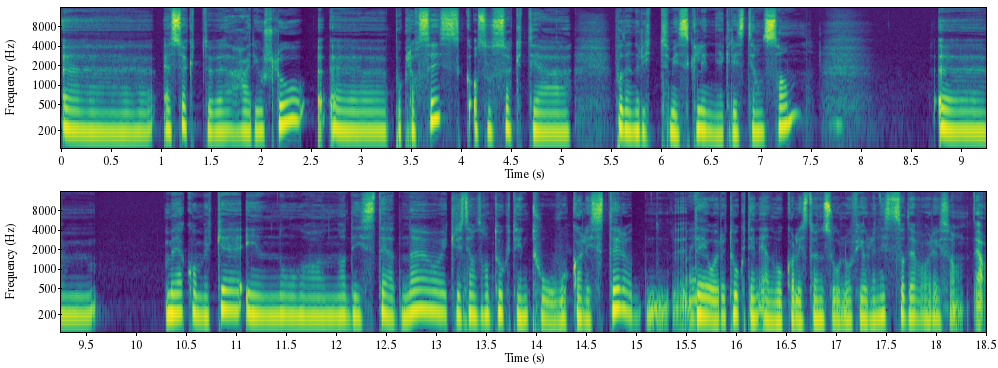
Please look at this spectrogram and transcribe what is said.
Uh, jeg søkte her i Oslo uh, på klassisk, og så søkte jeg på den rytmiske linje Kristiansand. Uh, men jeg kom ikke inn noen av de stedene, og i Kristiansand tok de inn to vokalister. Og det året tok de inn én vokalist og en solofiolinist, så det var liksom Ja.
